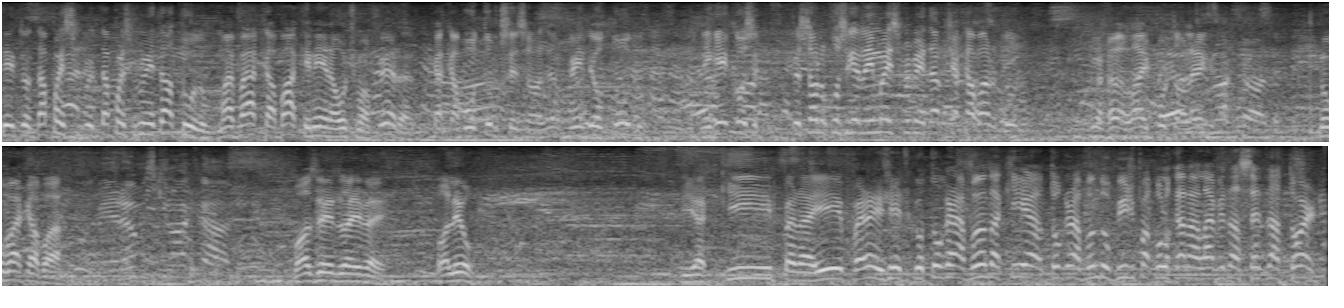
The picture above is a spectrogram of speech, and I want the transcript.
Tem, dá, pra, dá pra experimentar tudo, mas vai acabar que nem na última feira, que acabou tudo que vocês faziam, vendeu tudo. Ninguém conseguiu. O pessoal não conseguia nem mais experimentar porque acabado tudo. Lá em Porto Alegre. Não vai acabar. Esperamos que não acabe. Boas vendas aí, velho. Valeu. E aqui, peraí, peraí, gente, que eu tô gravando aqui, eu tô gravando o vídeo pra colocar na live da sede da torta.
